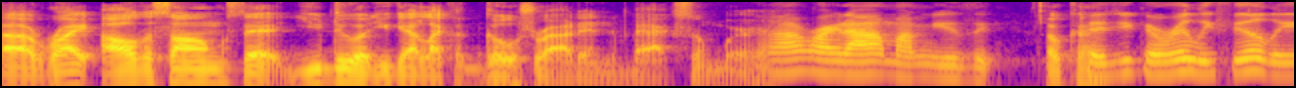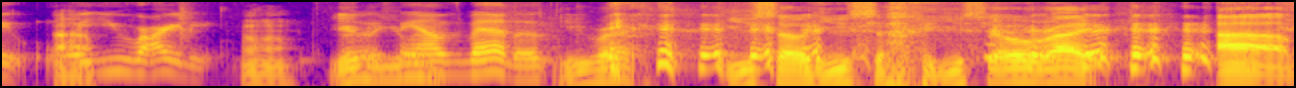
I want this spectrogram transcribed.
uh, write all the songs that you do, or you got like a ghost ghostwriter in the back somewhere? I write all my music. Okay. Because you can really feel it Uh-huh. when you write it. Uh-huh. So You- it you right. sounds better. You right. You so you so you so right. Um,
